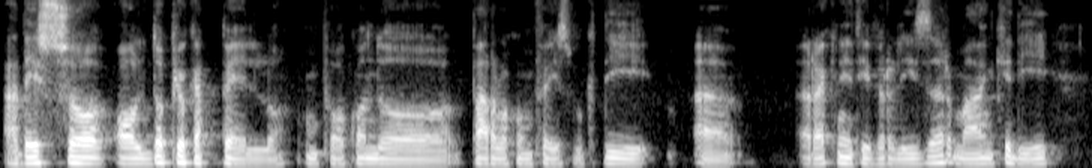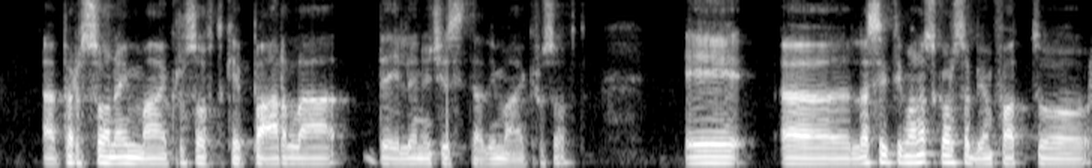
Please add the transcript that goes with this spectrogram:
adesso ho il doppio cappello, un po' quando parlo con Facebook, di uh, React Native releaser, ma anche di persona in Microsoft che parla delle necessità di Microsoft. E la settimana scorsa abbiamo fatto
